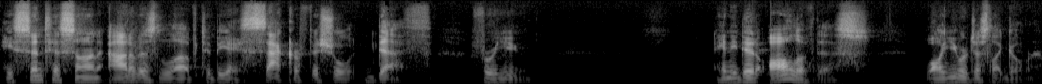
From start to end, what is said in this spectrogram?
He sent his son out of his love to be a sacrificial death for you. And he did all of this while you were just like Gomer,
